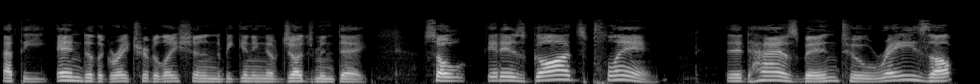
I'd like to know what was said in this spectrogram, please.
at the end of the Great Tribulation and the beginning of Judgment Day. So it is God's plan. It has been to raise up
